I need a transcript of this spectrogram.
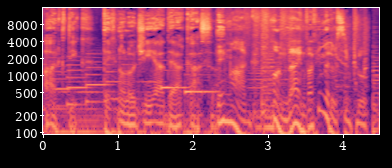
Arctic. Tehnologia de acasă. EMAG. Online va fi mereu simplu.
